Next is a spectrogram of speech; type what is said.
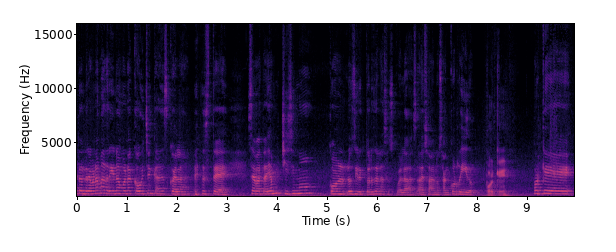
tendría una madrina, buena coach en cada escuela. Este, se batalla muchísimo con los directores de las escuelas, o sea, nos han corrido. ¿Por qué? Porque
